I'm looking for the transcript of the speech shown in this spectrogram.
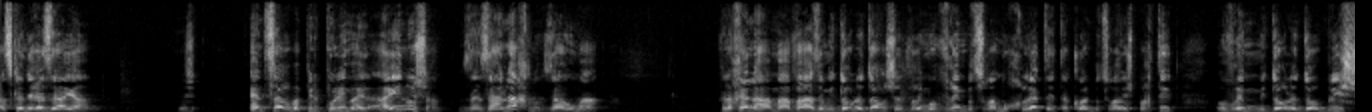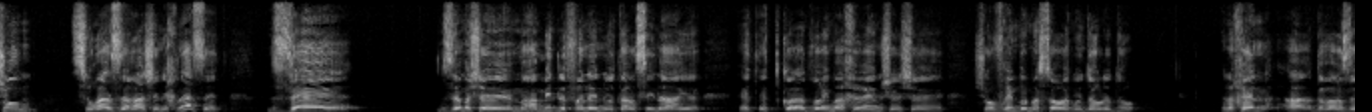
אז כנראה זה היה. אין צורך בפלפולים האלה, היינו שם, זה, זה אנחנו, זה האומה. ולכן המעבר הזה מדור לדור, שדברים עוברים בצורה מוחלטת, הכל בצורה משפחתית, עוברים מדור לדור בלי שום צורה זרה שנכנסת, זה, זה מה שמעמיד לפנינו את הר סיני, את, את כל הדברים האחרים ש, ש, שעוברים במסורת מדור לדור. ולכן הדבר הזה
